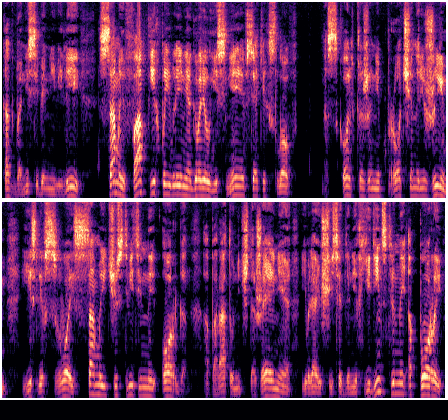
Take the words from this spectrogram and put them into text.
Как бы они себя ни вели, самый факт их появления говорил яснее всяких слов. Насколько же непрочен режим, если в свой самый чувствительный орган, аппарат уничтожения, являющийся для них единственной опорой,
